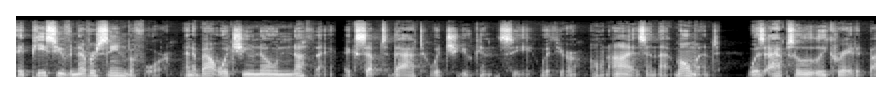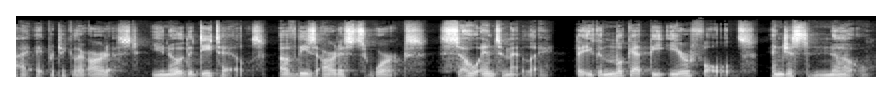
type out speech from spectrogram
a piece you've never seen before and about which you know nothing except that which you can see with your own eyes in that moment, was absolutely created by a particular artist. You know the details of these artists' works so intimately that you can look at the ear folds and just know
